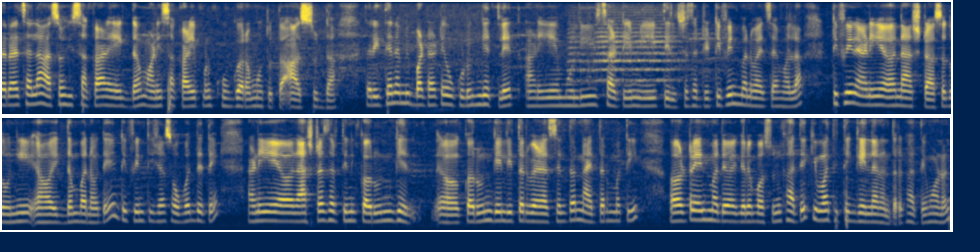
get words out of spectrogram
तर चला असो ही सकाळ आहे एकदम आणि सकाळी पण खूप गरम होत होतं आजसुद्धा तर इथे ना मी बटाटे उकडून घेतलेत आणि मुलीसाठी मी तिच्यासाठी टिफिन बनवायचं आहे मला. टिफिन आणि नाश्ता असं दोन्ही एकदम बनवते. टिफिन तिच्यासोबत देते. आणि नाश्ता जर तिने करून घे करून गेली तर वेळ असेल तर नाहीतर मग ती ट्रेनमध्ये वगैरे बसून खाते किंवा तिथे गेल्यानंतर खाते म्हणून.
